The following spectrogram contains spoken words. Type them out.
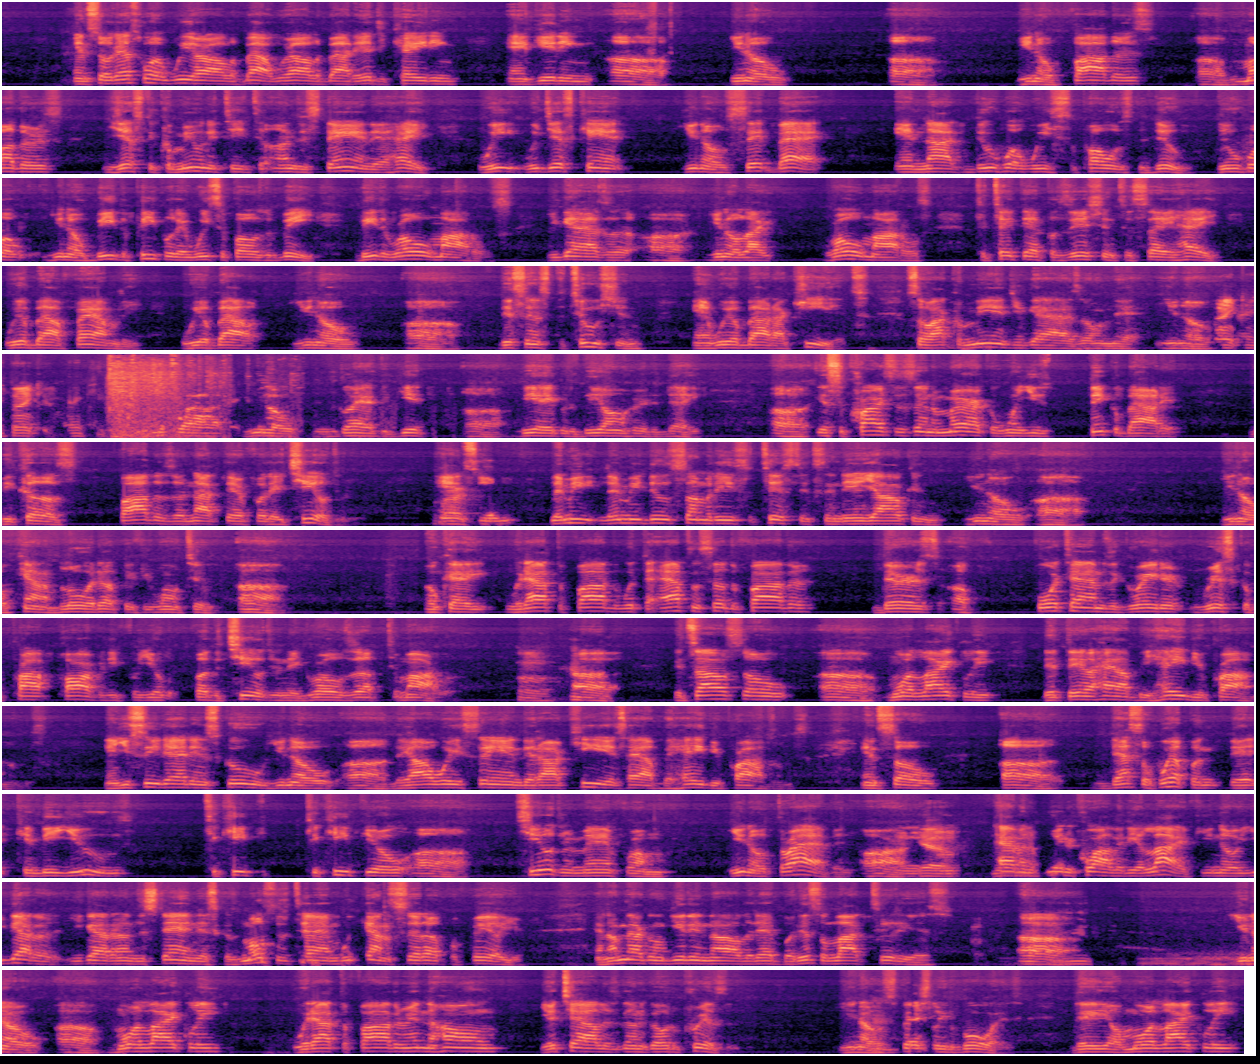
And so that's what we are all about. We're all about educating and getting, uh, you know, uh, you know, fathers, uh, mothers, just the community to understand that hey, we we just can't, you know, sit back and not do what we supposed to do. Do what you know, be the people that we supposed to be. Be the role models. You guys are, you know, like role models to take that position to say, hey, we're about family. We're about you know uh, this institution, and we're about our kids. So I commend you guys on that. You know, Thank you, thank you. Thank you. that's why you know was glad to get uh, be able to be on here today. Uh, it's a crisis in America when you think about it, because fathers are not there for their children. And so let me let me do some of these statistics, and then y'all can you know uh, you know kind of blow it up if you want to. Uh, okay, without the father, with the absence of the father, there's a four times a greater risk of poverty for your for the children that grows up tomorrow. Hmm. Uh, it's also uh, more likely that they'll have behavior problems, and you see that in school. You know, uh, they always saying that our kids have behavior problems, and so uh, that's a weapon that can be used to keep to keep your uh, children, man, from you know thriving or Yeah. Having a better quality of life. You know, you gotta you gotta understand this because most of the time we kind of set up a failure, and I'm not gonna get into all of that, but it's a lot to this. Uh, You know, uh, more likely, without the father in the home, your child is gonna go to prison. You know, especially the boys. They are more likely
